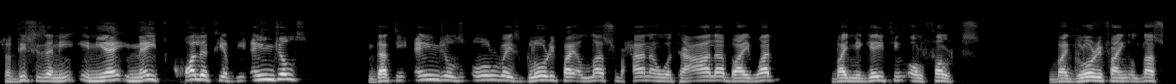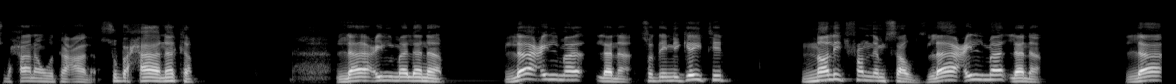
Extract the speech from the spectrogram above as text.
So this is an innate quality of the angels that the angels always glorify Allah subhanahu wa ta'ala by what? By negating all faults. By glorifying Allah subhanahu wa ta'ala. Subhanaka. La ilma lana. La ilma lana. So they negated knowledge from themselves. La ilma lana. La,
